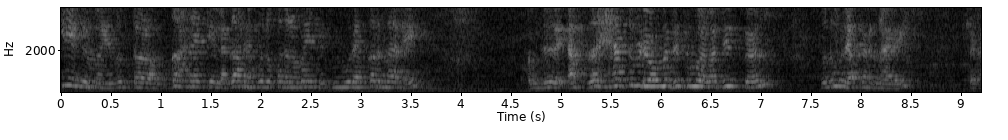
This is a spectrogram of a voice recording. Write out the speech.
केले मग रताळ घाऱ्या केल्या. घाऱ्या कोणा कोणाला माहिती आहेत? मी उद्या करणार आहे. म्हणजे आता ह्याच व्हिडिओमध्ये तुम्हाला दिसल पण उद्या करणार आहे. तर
